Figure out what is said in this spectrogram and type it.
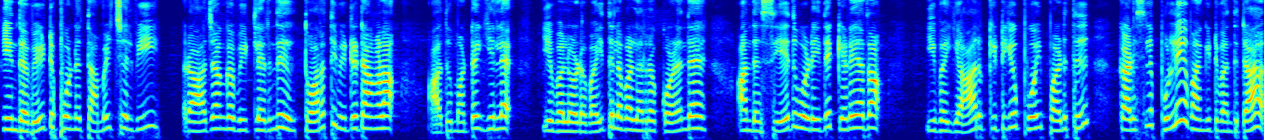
இந்த வீட்டு பொண்ணு தமிழ்ச்செல்வி ராஜாங்க வீட்ல இருந்து துரத்தி விட்டுட்டாங்களாம் அது மட்டும் இல்ல இவளோட வயிற்றுல வளர்ற குழந்தை அந்த சேதுவோடையதே கிடையாதான். இவ யாருக்கிட்டயோ போய் படுத்து கடைசியில் புள்ளைய வாங்கிட்டு வந்துட்டா.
